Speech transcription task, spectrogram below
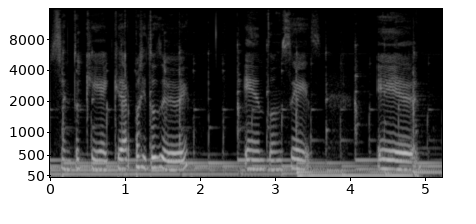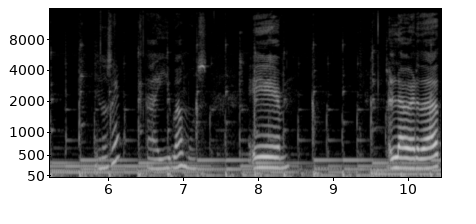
Siento que hay que dar pasitos de bebé. Entonces, eh, no sé, ahí vamos. Eh, la verdad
